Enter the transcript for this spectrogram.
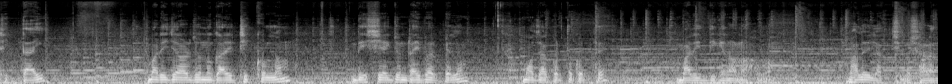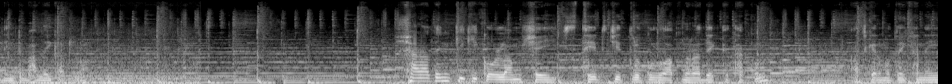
ঠিক তাই বাড়ি যাওয়ার জন্য গাড়ি ঠিক করলাম। দেশি একজন ড্রাইভার পেলাম। মজা করতে করতে বাড়ির দিকে রওনা হলো ভালোই লাগছিল, সারাদিনটা ভালোই কাটলো। সারাদিন কি কি করলাম সেই স্থির চিত্রগুলো আপনারা দেখতে থাকুন। আজকের মতো এখানেই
